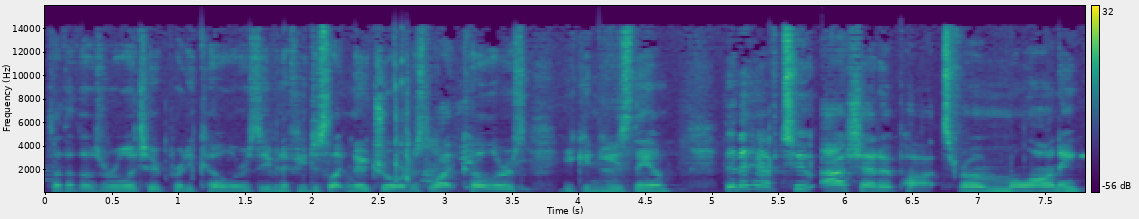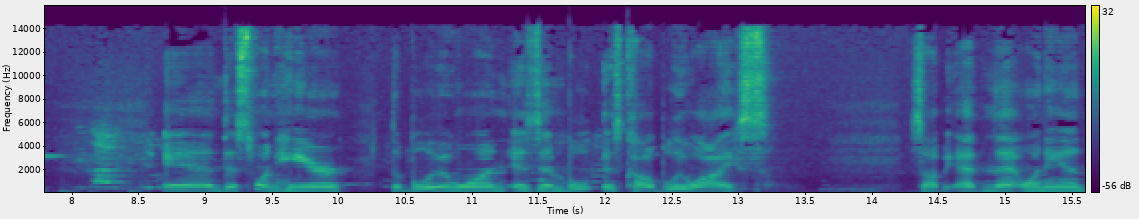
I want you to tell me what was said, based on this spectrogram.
So I thought those were really two pretty colors. Even if you just like neutral or just light colors, you can use them. Then I have two eyeshadow pots from Milani. And this one here, the blue one is in is called Blue Ice. So I'll be adding that one in.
